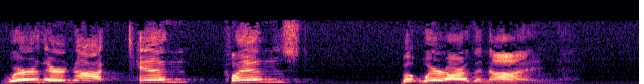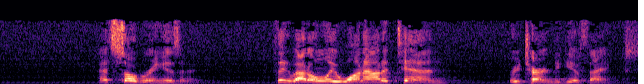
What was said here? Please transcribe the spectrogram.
Were there not ten cleansed? But where are the nine? That's sobering, isn't it? Think about it. only one out of ten returned to give thanks.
